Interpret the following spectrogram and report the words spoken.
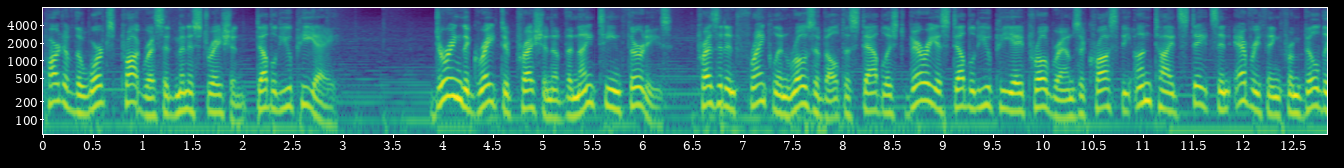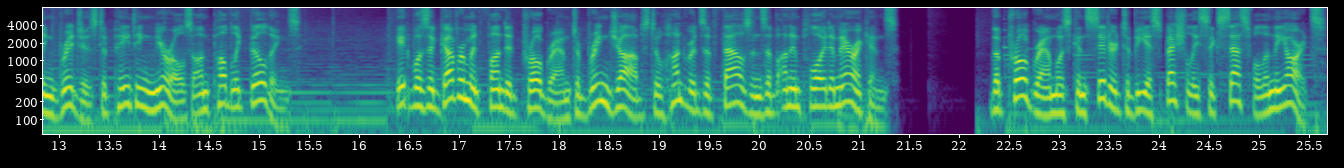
part of the Works Progress Administration WPA. During the Great Depression of the 1930s, President Franklin Roosevelt established various WPA programs across the untied states in everything from building bridges to painting murals on public buildings. It was a government funded program to bring jobs to hundreds of thousands of unemployed Americans. The program was considered to be especially successful in the arts.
